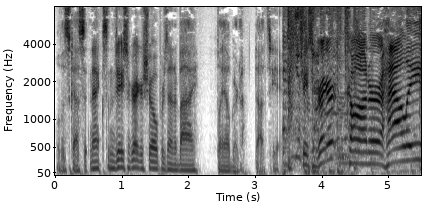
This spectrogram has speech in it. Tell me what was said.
We'll discuss it next on the Jason Gregor Show, presented by PlayAlberta.ca. Jason Gregor, Connor Halley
